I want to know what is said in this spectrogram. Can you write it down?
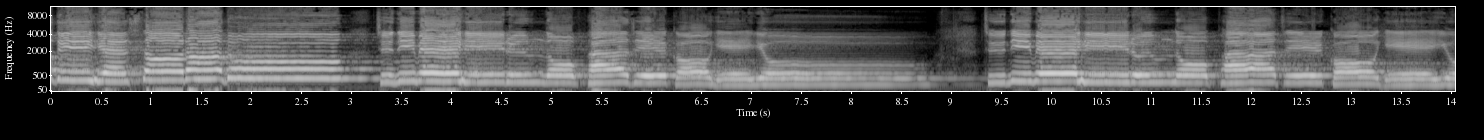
어디에서라도 주님의 이름 높아질 거예요. 주님의 이름 높아질 거예요.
